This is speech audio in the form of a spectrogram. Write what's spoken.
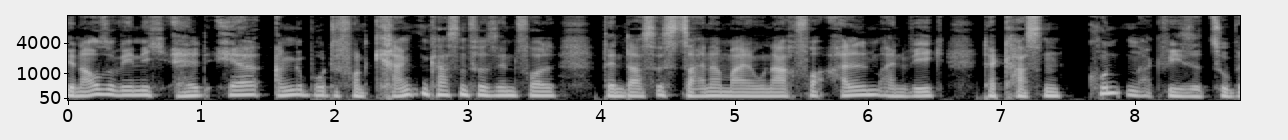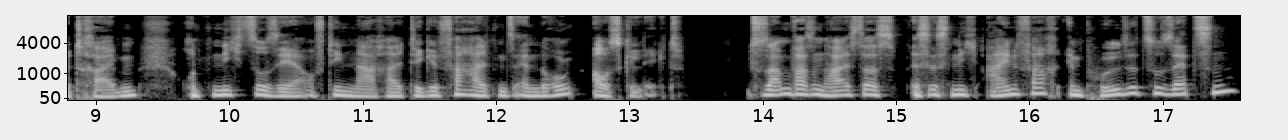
Genauso wenig hält er Angebote von Krankenkassen für sinnvoll, denn das ist seiner Meinung nach vor allem ein Weg der Kassen Kundenakquise zu betreiben und nicht so sehr auf die nachhaltige Verhaltensänderung ausgelegt. Zusammenfassend heißt das, es ist nicht einfach, Impulse zu setzen,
